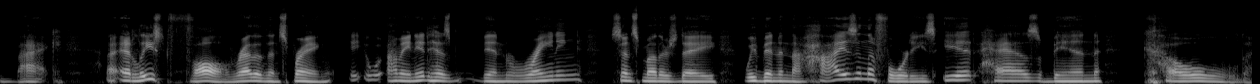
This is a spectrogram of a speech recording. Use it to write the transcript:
back. Uh, at least fall rather than spring. It, I mean, it has been raining since Mother's Day. We've been in the highs in the 40s. It has been cold.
